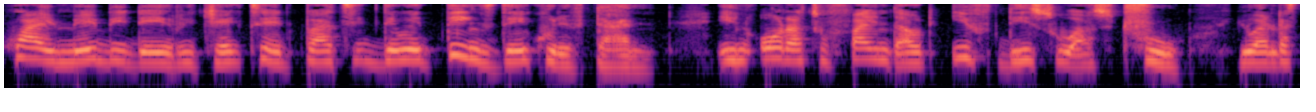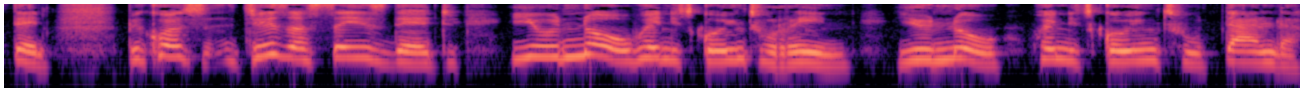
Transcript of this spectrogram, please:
why maybe they rejected, but there were things they could have done in order to find out if this was true. You understand? Because Jesus says that you know when it's going to rain, you know when it's going to thunder,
